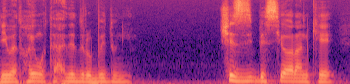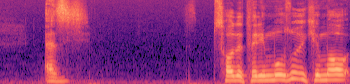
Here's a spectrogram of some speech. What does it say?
نعمت های متعدد رو بدونیم. چه بسیارن که از ساده ترین موضوعی که ما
